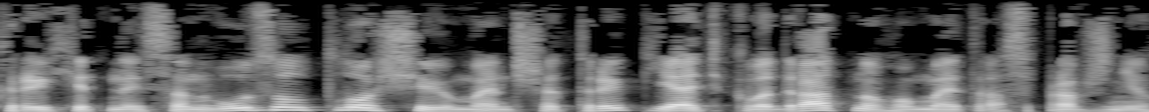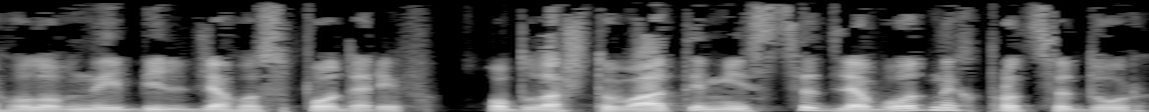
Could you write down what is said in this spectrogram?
Крихітний санвузол площею менше 3-5 квадратного метра справжній головний біль для господарів, облаштувати місце для водних процедур,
